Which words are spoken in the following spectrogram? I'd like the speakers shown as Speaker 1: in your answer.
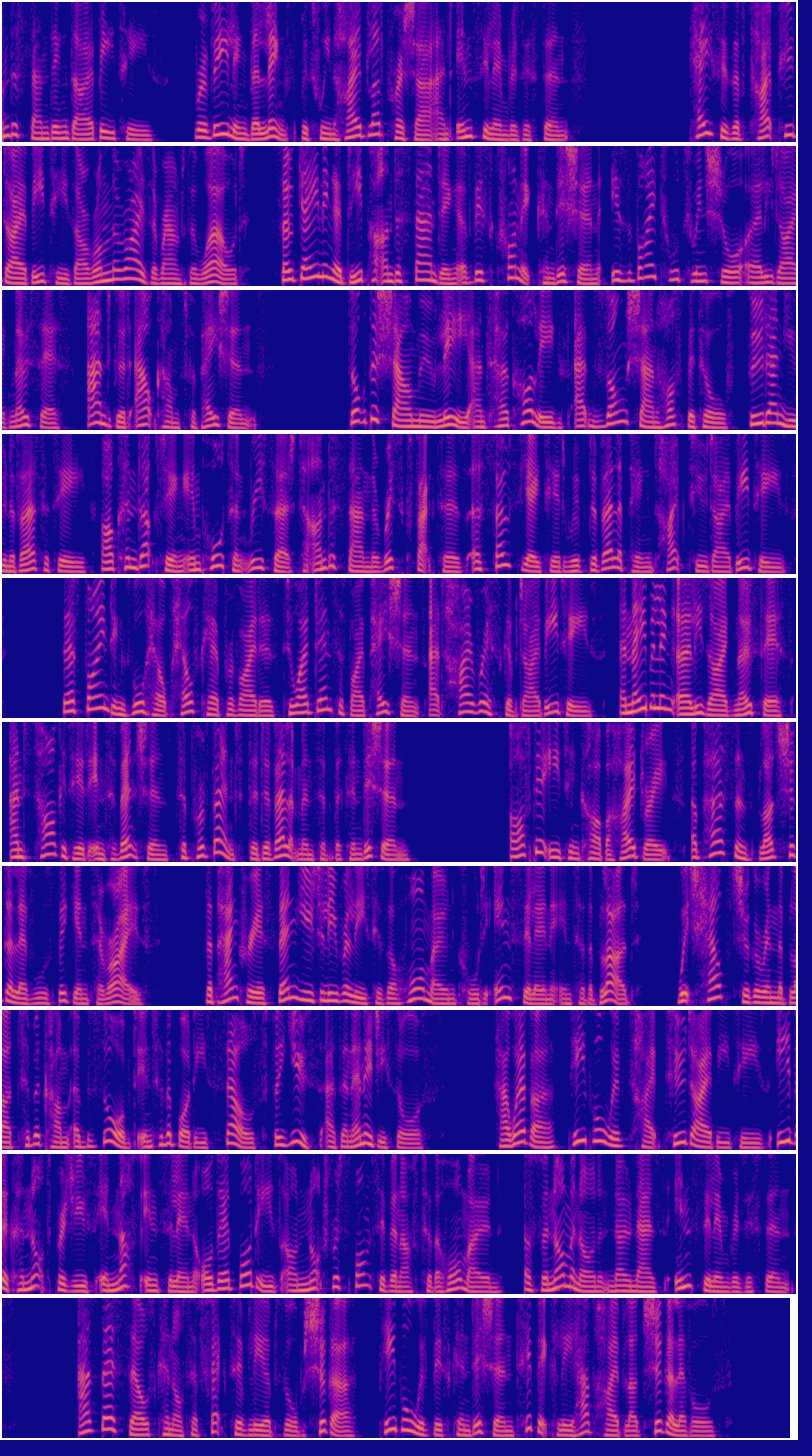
Speaker 1: Understanding Diabetes, revealing the links between high blood pressure and insulin resistance. Cases of type 2 diabetes are on the rise around the world, so gaining a deeper understanding of this chronic condition is vital to ensure early diagnosis and good outcomes for patients. Dr. Xiaomu Li and her colleagues at Zhongshan Hospital, Fudan University are conducting important research to understand the risk factors associated with developing type 2 diabetes. Their findings will help healthcare providers to identify patients at high risk of diabetes, enabling early diagnosis and targeted interventions to prevent the development of the condition. After eating carbohydrates, a person's blood sugar levels begin to rise. The pancreas then usually releases a hormone called insulin into the blood, which helps sugar in the blood to become absorbed into the body's cells for use as an energy source. However, people with type 2 diabetes either cannot produce enough insulin or their bodies are not responsive enough to the hormone, a phenomenon known as insulin resistance. As their cells cannot effectively absorb sugar, people with this condition typically have high blood sugar levels.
